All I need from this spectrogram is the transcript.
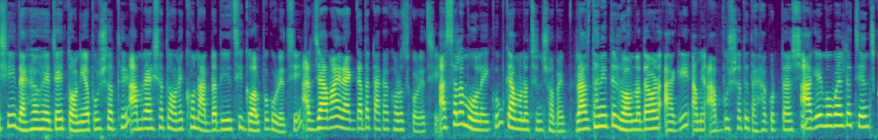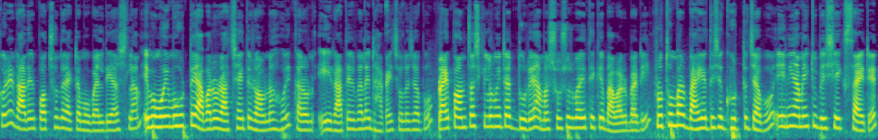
এসেই দেখা হয়ে যায় তনিয়াপুর সাথে। আমরা একসাথে অনেকক্ষণ আড্ডা দিয়েছি, গল্প করেছি, আর জামায়ের এক গাদা টাকা খরচ করেছি। আসসালামু আলাইকুম, কেমন আছেন সবাই? রাজধানীতে রওনা দেওয়ার আগে আমি আব্বুর সাথে দেখা করতে আসি। আগের মোবাইলটা চেঞ্জ করে রাদের পছন্দের একটা মোবাইল দিয়ে আসলাম। এবং ওই মুহূর্তে আবারও রাজশাহীতে রওনা হই, কারণ এই রাতের বেলায় ঢাকায় চলে যাব। প্রায় পঞ্চাশ কিলোমিটার দূরে আমার শ্বশুর বাড়ি থেকে বাবার বাড়ি। প্রথমবার বাইরের দেশে ঘুরতে যাব এই নিয়ে আমি একটু বেশি এক্সাইটেড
